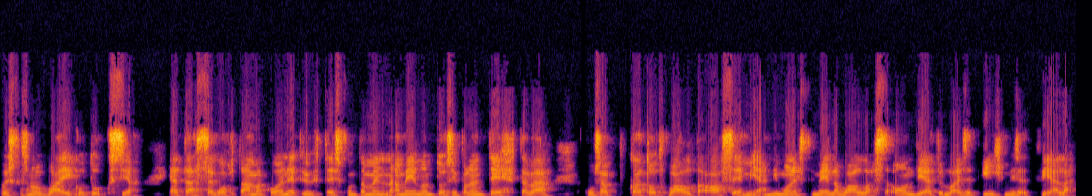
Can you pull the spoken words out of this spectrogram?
voisiko sanoa, vaikutuksia. Ja tässä kohtaa mä koen, että yhteiskunta mennään, meillä on tosi paljon tehtävää. Kun sä katot valta-asemia, niin monesti meillä vallassa on tietynlaiset ihmiset vielä.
